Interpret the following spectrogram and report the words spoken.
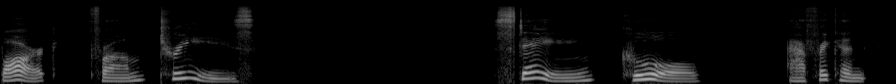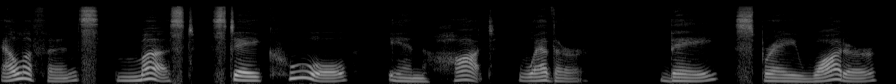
bark from trees. Staying cool. African elephants must stay cool in hot weather. They spray water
